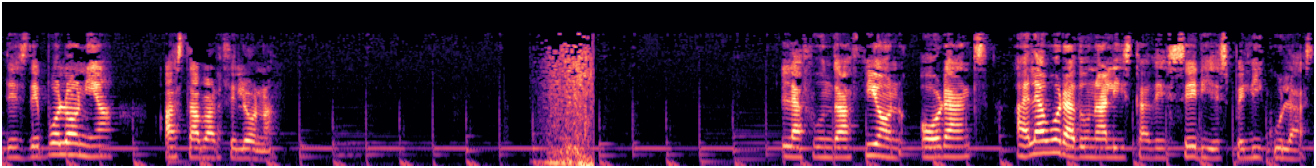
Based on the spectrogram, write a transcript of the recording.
desde Polonia hasta Barcelona. La Fundación Orange ha elaborado una lista de series, películas,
